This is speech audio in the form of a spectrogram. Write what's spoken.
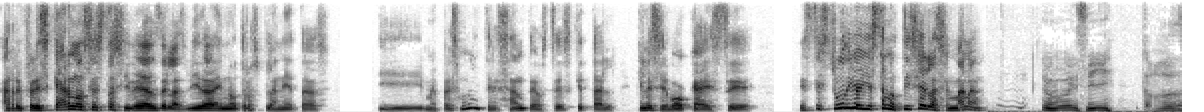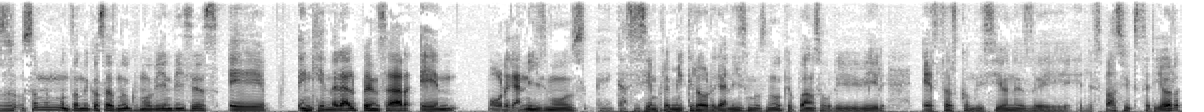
a refrescarnos estas ideas de las vidas en otros planetas y me parece muy interesante. ¿A ustedes qué tal? ¿Qué les evoca este, este estudio y esta noticia de la semana. Uy, sí, son un montón de cosas, ¿no? Como bien dices, eh, en general pensar en organismos, eh, casi siempre microorganismos, ¿no? Que puedan sobrevivir estas condiciones del espacio exterior,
